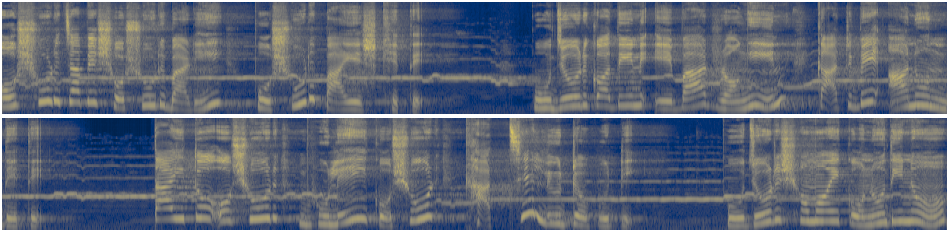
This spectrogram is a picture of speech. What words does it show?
অসুর যাবে শ্বশুর বাড়ি, পশুর পায়েস খেতে। পুজোর কদিন এবার রঙিন কাটবে আনন্দেতে। তাই তো অসুর ভুলেই কসুর খাচ্ছে লুটোপুটি। পুজোর সময় কোনোদিনও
